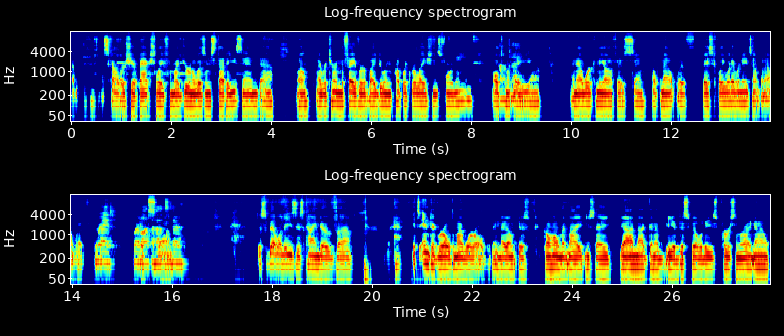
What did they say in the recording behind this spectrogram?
a scholarship actually for my journalism studies, and uh, well, I returned the favor by doing public relations for them. And ultimately, uh, I now work in the office and helping out with basically whatever needs helping out with. Right. Wear lots of hats um, there. Disabilities is kind of uh, it's integral to my world. I mean, I don't just go home at night and say, "Yeah, I'm not going to be a disabilities person right now."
